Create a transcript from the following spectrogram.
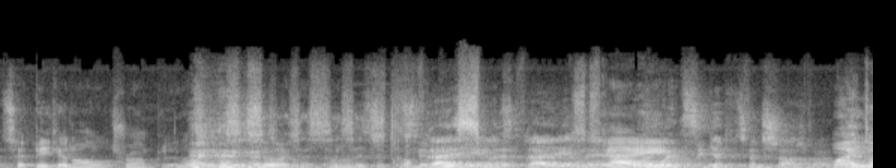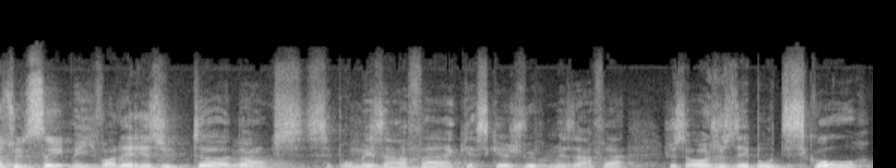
Tu fais pire que Donald Trump, là. ouais, c'est ça, ça, ça- c'est du trumpisme. tu te mais tu sais que tu fais du changement. Ouais, toi, tu le sais. Mais il va y avoir des résultats. Donc, c'est pour mes enfants. Qu'est-ce que je veux pour mes enfants? Je veux savoir juste des beaux discours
